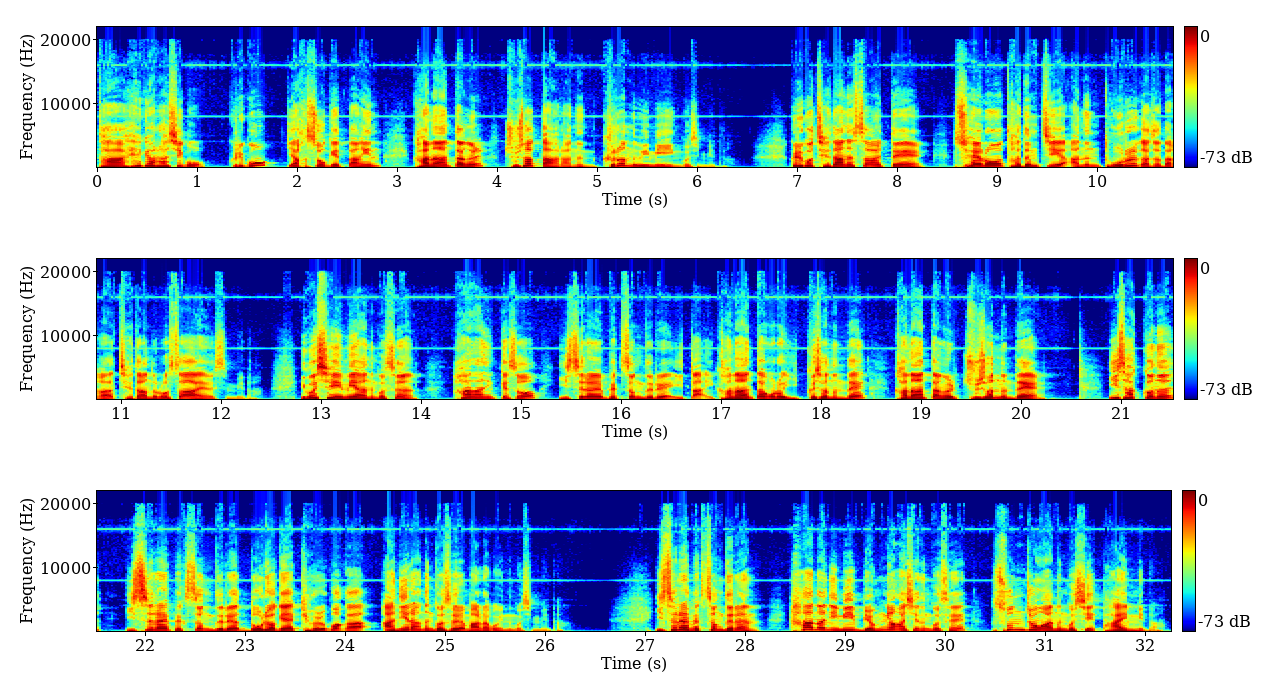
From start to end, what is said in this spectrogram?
다 해결하시고 그리고 약속의 땅인 가나안 땅을 주셨다라는 그런 의미인 것입니다. 그리고 재단을 쌓을 때 쇠로 다듬지 않은 돌을 가져다가 재단으로 쌓아야 했습니다. 이것이 의미하는 것은 하나님께서 이스라엘 백성들을 이 땅, 가나안 땅으로 이끄셨는데 가나안 땅을 주셨는데 이 사건은 이스라엘 백성들의 노력의 결과가 아니라는 것을 말하고 있는 것입니다. 이스라엘 백성들은 하나님이 명령하시는 것에 순종하는 것이 다입니다.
